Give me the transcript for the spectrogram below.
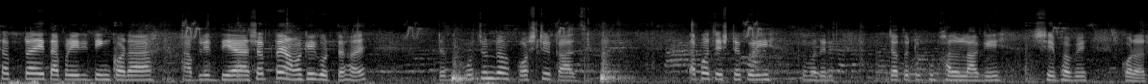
সবটাই তারপরে এডিটিং করা আপলোড দেওয়া সবটাই আমাকেই করতে হয়। এটা প্রচণ্ড কষ্টের কাজ। তারপর চেষ্টা করি তোমাদের যতটুকু ভালো লাগে সেভাবে করার।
